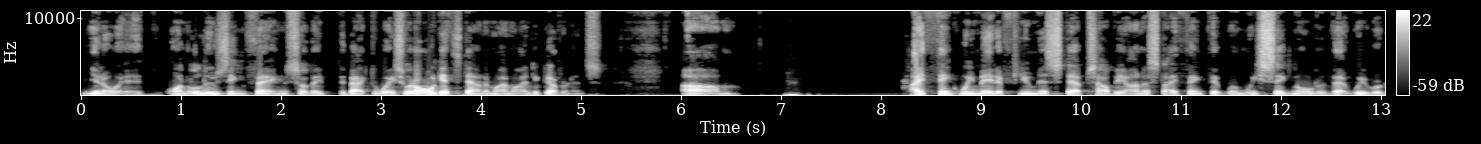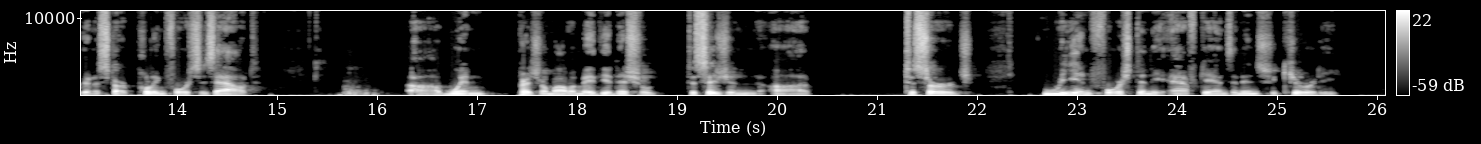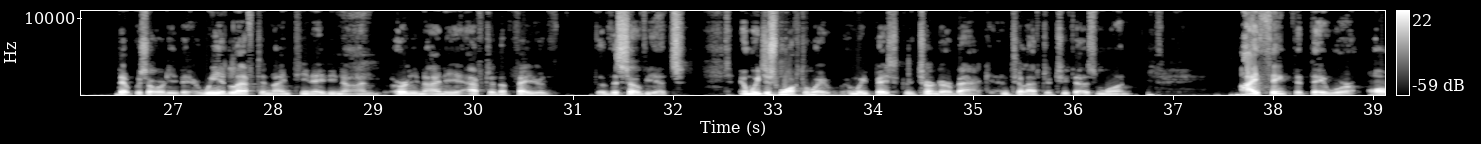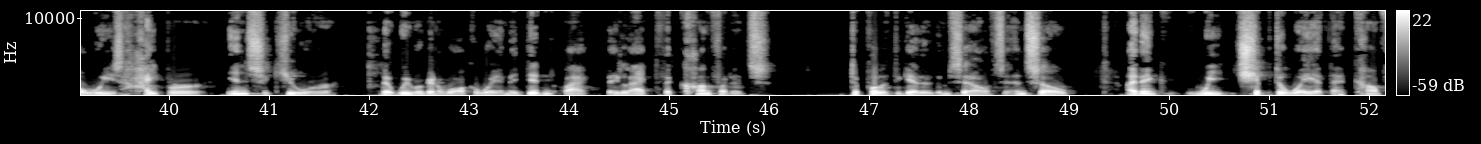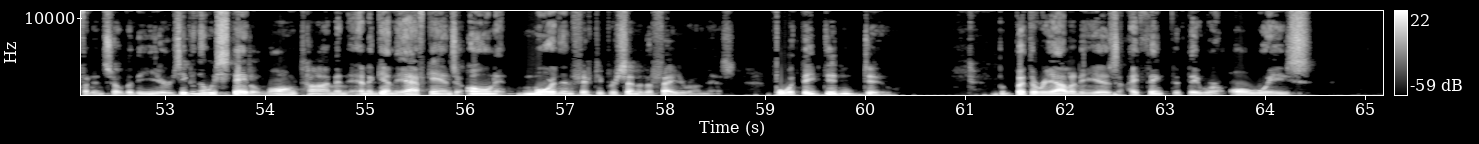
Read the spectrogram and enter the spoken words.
you know, on a losing thing. So they, they backed away. So it all gets down, in my mind, to governance. Um, I think we made a few missteps. I'll be honest. I think that when we signaled that we were going to start pulling forces out, uh, when President Obama made the initial decision uh, to surge, reinforced in the Afghans an insecurity that was already there. We had left in 1989, early 90, after the failure of the Soviets, and we just walked away and we basically turned our back until after 2001. I think that they were always hyper insecure that we were going to walk away, and they didn't lack, they lacked the confidence to pull it together themselves. And so I think we chipped away at that confidence over the years, even though we stayed a long time. And, and again, the Afghans own more than 50% of the failure on this for what they didn't do. But, but the reality is, I think that they were always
